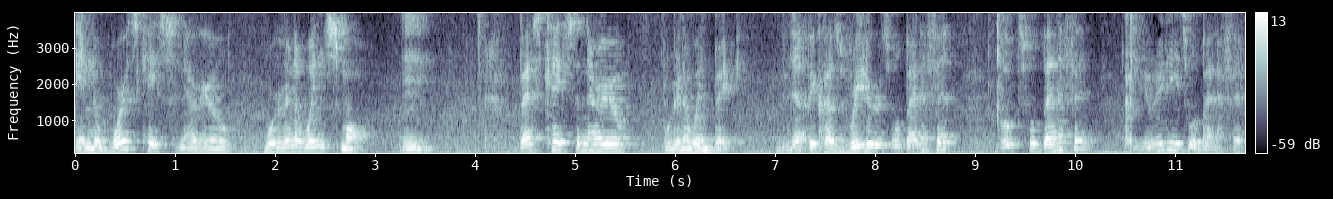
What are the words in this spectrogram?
in the worst case scenario, we're going to win small. Hmm. Best case scenario, we're going to win big. Yeah. Because readers will benefit, books will benefit, communities will benefit.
